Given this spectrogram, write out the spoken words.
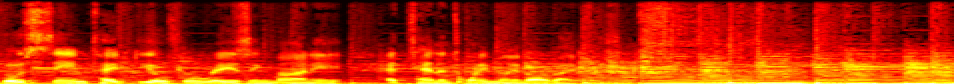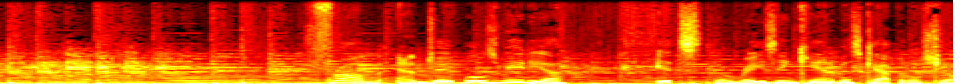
those same type deals were raising money at 10 and 20 million dollar valuations. From MJ Bulls Media, it's the Raising Cannabis Capital Show.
